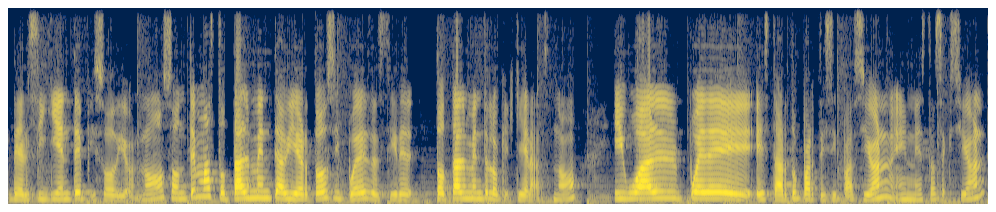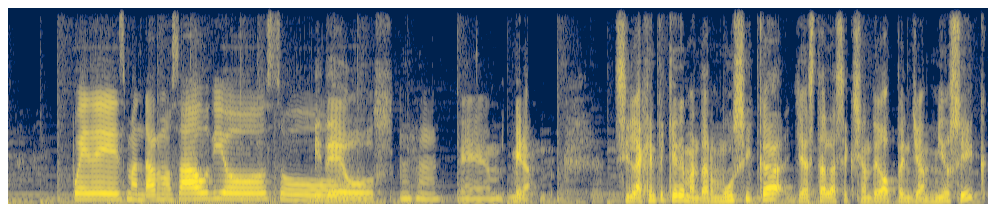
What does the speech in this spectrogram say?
del siguiente episodio, ¿no? Son temas totalmente abiertos y puedes decir totalmente lo que quieras, ¿no? Igual puede estar tu participación en esta sección. Puedes mandarnos audios o... Videos. Em, mira, si la gente quiere mandar música, ya está la sección de Open Jam Music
